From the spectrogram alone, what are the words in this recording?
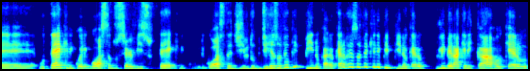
É, o técnico ele gosta do serviço técnico, ele gosta de, de resolver o pepino, cara. Eu quero resolver aquele pepino, eu quero liberar aquele carro, eu quero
